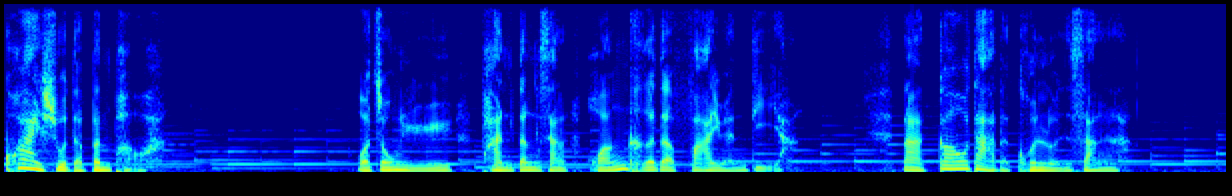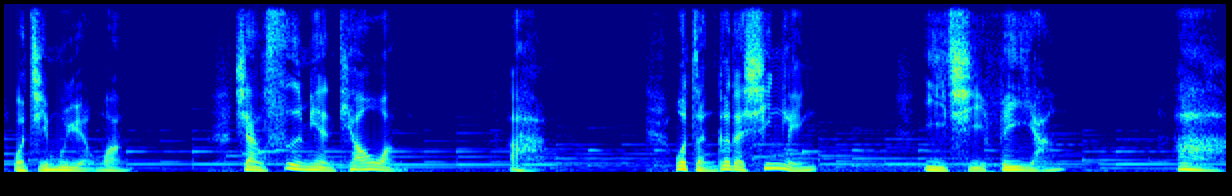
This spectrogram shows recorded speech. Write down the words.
快速的奔跑啊！我终于攀登上黄河的发源地呀，那高大的昆仑山啊！我极目远望，向四面眺望，啊！我整个的心灵意气飞扬，啊！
